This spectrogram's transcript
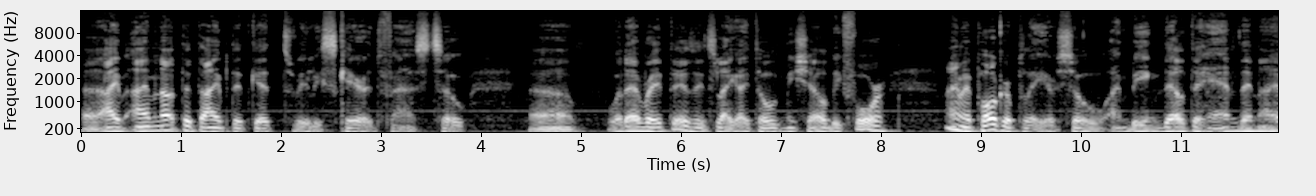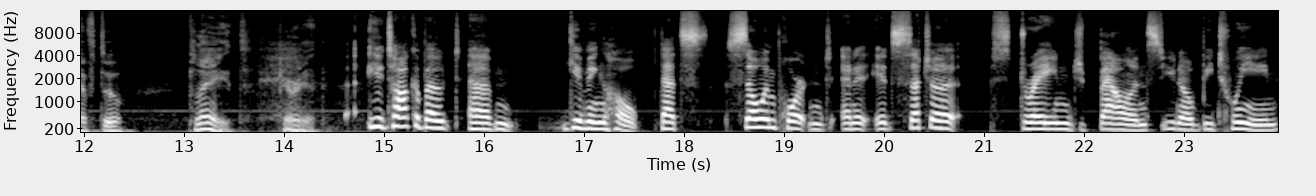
uh, I'm, I'm not the type that gets really scared fast. So, uh, whatever it is, it's like I told Michelle before I'm a poker player, so I'm being dealt a hand and I have to play it, period. You talk about um, giving hope. That's so important, and it, it's such a strange balance, you know, between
